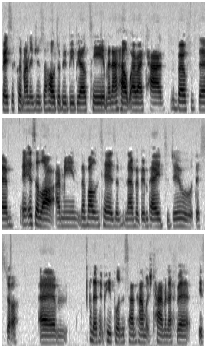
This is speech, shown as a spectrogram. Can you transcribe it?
basically manages the whole WBBL team, and I help where I can. Both of them, it is a lot. I mean, the volunteers have never been paid to do this stuff. Um, I don't think people understand how much time and effort is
